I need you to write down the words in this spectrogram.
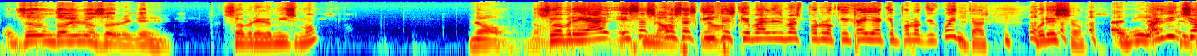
¿Un segundo libro sobre qué? ¿Sobre lo mismo? No, no. Sobre al- esas No, cosas que no. dices que vales más por lo que calla que por lo que cuentas. Por eso. Ay, mira, has dicho,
